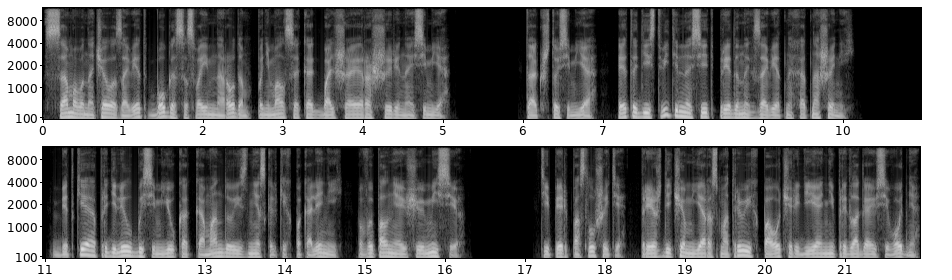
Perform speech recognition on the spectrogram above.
С самого начала завет Бога со своим народом понимался как большая расширенная семья. Так что семья это действительно сеть преданных заветных отношений. Бетке определил бы семью как команду из нескольких поколений, выполняющую миссию. Теперь послушайте, прежде чем я рассмотрю их по очереди, я не предлагаю сегодня,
